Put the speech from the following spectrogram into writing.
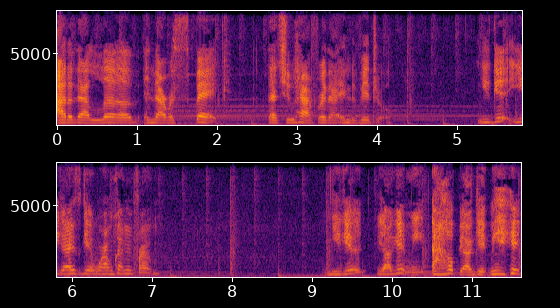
out of that love and that respect that you have for that individual. You get you guys get where I'm coming from? You get y'all get me? I hope y'all get me.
